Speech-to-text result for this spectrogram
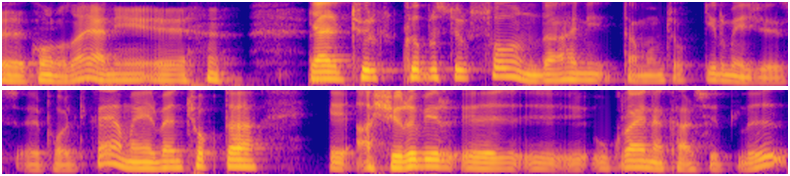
e, konuda. Yani e, Yani Türk Kıbrıs Türk solunda hani tamam çok girmeyeceğiz e, politikaya ama yani ben çok da e, aşırı bir e, e, Ukrayna karşıtlığı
